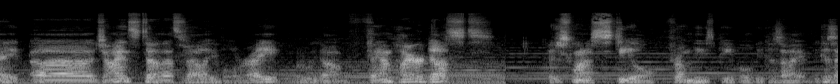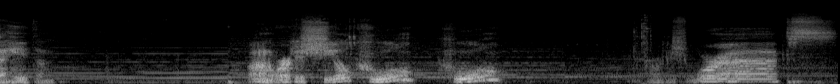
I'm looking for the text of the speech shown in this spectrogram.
Alright, uh, giant stuff, that's valuable, right? What do we got? Vampire dust? I just want to steal from these people because I because I hate them. Oh, an orcish shield? Cool. Cool. Orcish war axe.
